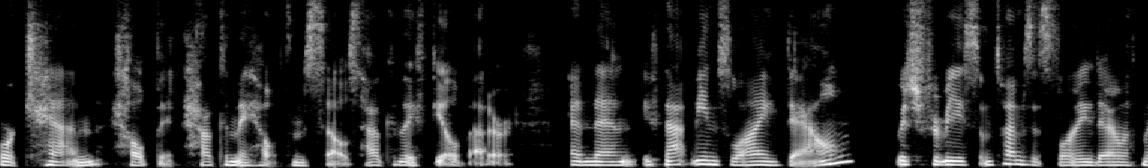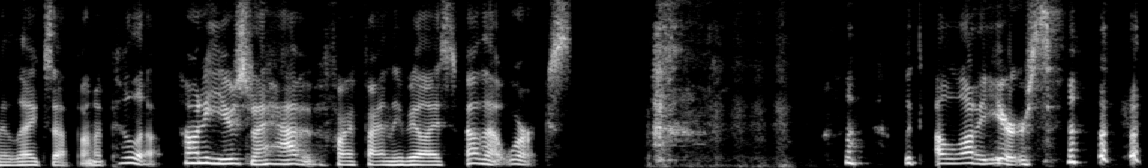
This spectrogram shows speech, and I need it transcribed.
or can help it. How can they help themselves? How can they feel better? And then if that means lying down, which for me, sometimes it's lying down with my legs up on a pillow. How many years did I have it before I finally realized, oh, that works? like a lot of years.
